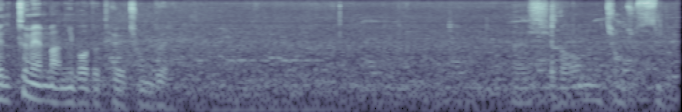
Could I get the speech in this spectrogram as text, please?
맨투맨만 입어도 될 정도예요. 날씨가 엄청 좋습니다.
